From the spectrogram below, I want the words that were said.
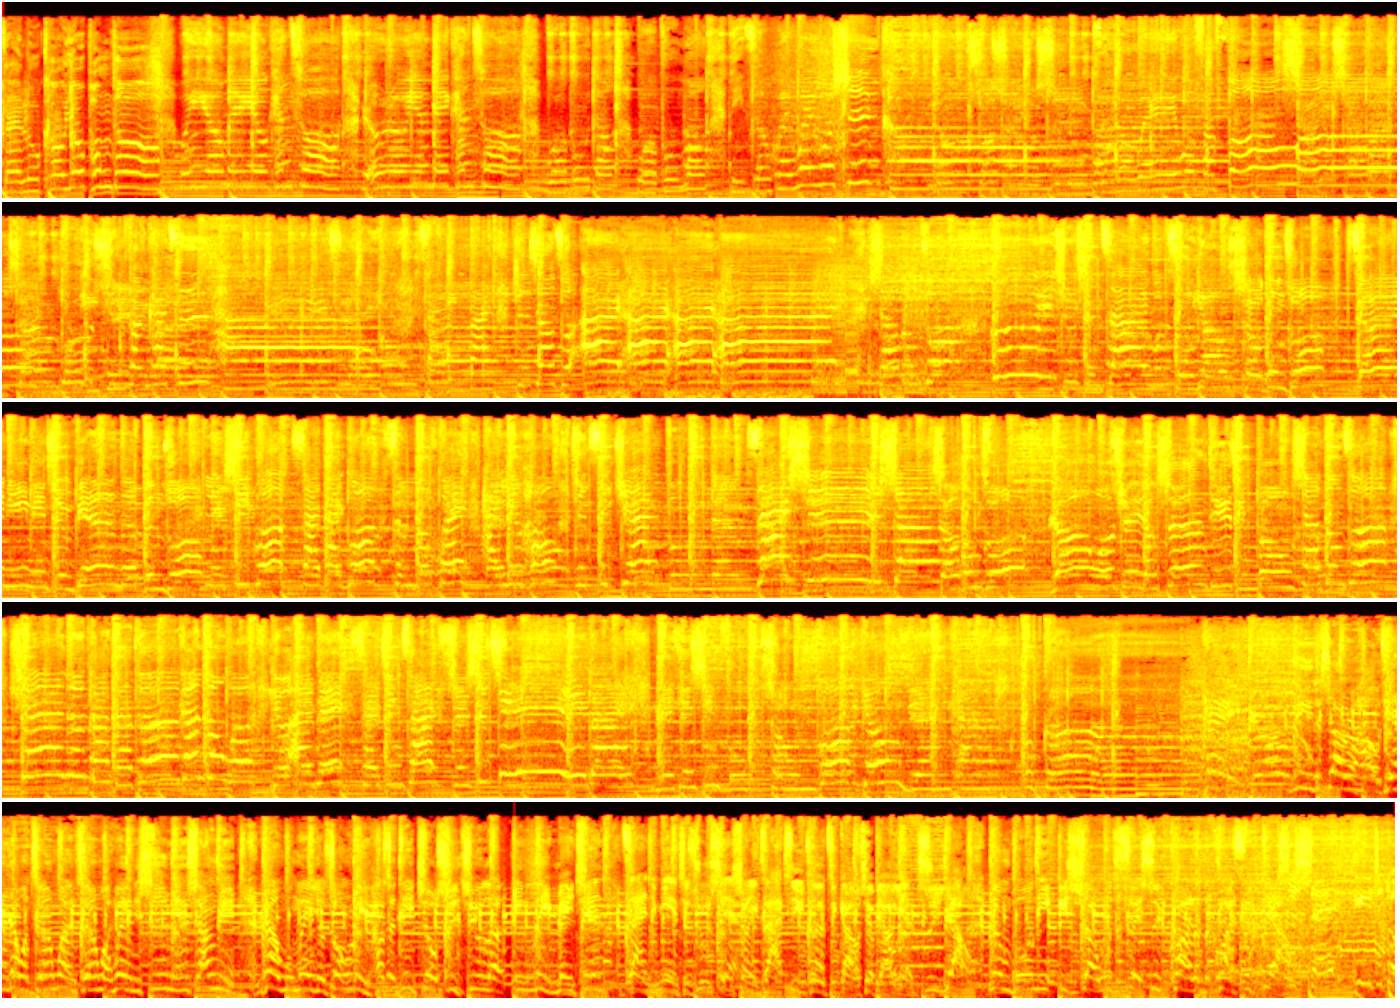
在路口又碰头，我有没有看错？肉肉也没看错，我不懂，我不懵，你怎会为我失控？就失去了引力，每天在你面前出现，上演杂技特技搞笑表演，只要能博你一笑，我就最是快乐的快速掉。是谁一直？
